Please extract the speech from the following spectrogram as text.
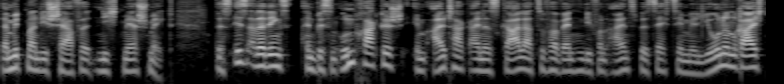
damit man die Schärfe nicht mehr schmeckt. Das ist allerdings ein bisschen unpraktisch, im Alltag eine Skala zu verwenden, die von 1 bis 16 Millionen reicht.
